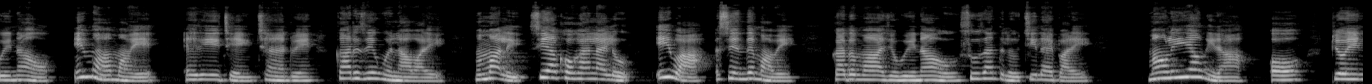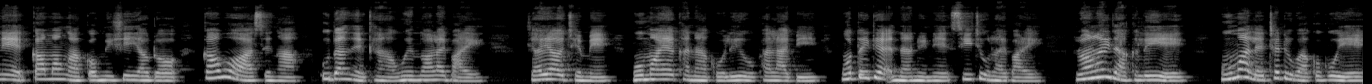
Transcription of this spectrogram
ဝေနာအောင်အင်းမမောင်ရဲ့အဲ့ဒီအချိန်ခြံအတွင်းကားတစ်စင်းဝင်လာပါတယ်မမလေးဆရာခေါ်ခိုင်းလိုက်လို့အေးပါအစင်သစ်မှာပဲကာသမားရဝေနာကိုစူးစမ်းတယ်လို့ကြည့်လိုက်ပါတယ်မောင်လေးရောက်နေတာအော်ပြောရင်းနဲ့ကောင်းမောင်းကကုမ္ပဏီရှိရောက်တော့ကားပေါ်အားဆင်းကဦးတန်းစင်ခန့်ကဝင်သွားလိုက်ပါတယ်ရောက်ရောက်ချင်းပင်မိုးမရဲ့ခန္ဓာကိုယ်လေးကိုဖတ်လိုက်ပြီးမိုးသိမ့်တဲ့အနံတွေနဲ့စီးချိုလိုက်ပါတယ်လွမ်းလိုက်တာကလေးရဲ့မိုးမလည်းထက်တူပါကိုကိုရဲ့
